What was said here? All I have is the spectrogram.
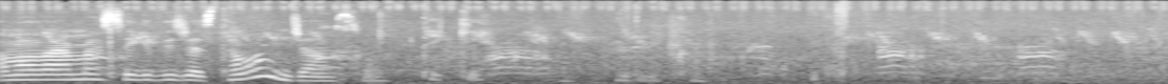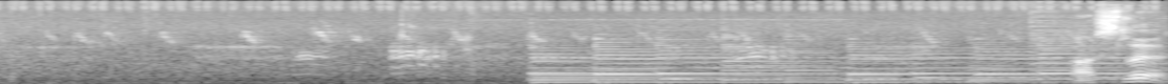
Ama vermezse gideceğiz tamam mı Cansu? Peki. Hadi bakalım. Aslı.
